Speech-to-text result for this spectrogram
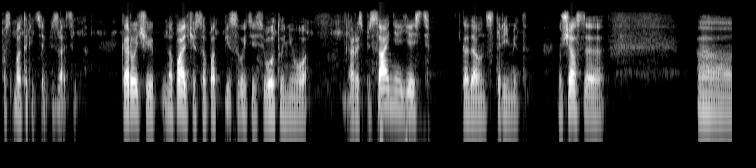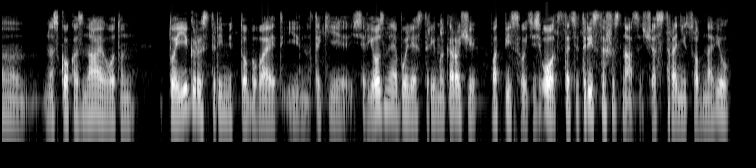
посмотрите обязательно. Короче, на пальчица подписывайтесь, вот у него расписание есть, когда он стримит. Ну, сейчас, э, э, насколько знаю, вот он то игры стримит, то бывает и на такие серьезные более стримы. Короче, подписывайтесь. О, кстати, 316. Сейчас страницу обновил.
